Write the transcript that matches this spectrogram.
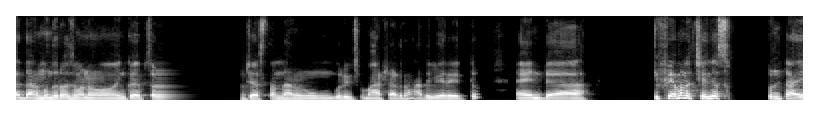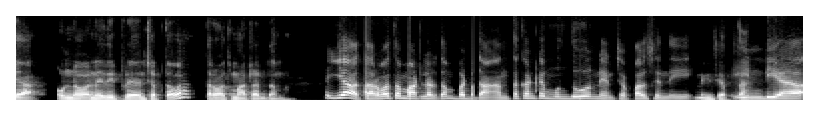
దాని ముందు రోజు మనం ఇంకో ఎపిసోడ్ చేస్తాం. దాని గురించి మాట్లాడదాం. అది వేరే ఎత్తు. అండ్ ఇఫ్ ఏమైనా చేంజెస్ ఉంటాయా ఉండవు అనేది ఇప్పుడు ఏం చెప్తావా? తర్వాత మాట్లాడదాం. యా తర్వాత మాట్లాడదాం. బట్ అంతకంటే ముందు నేను చెప్పాల్సింది India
